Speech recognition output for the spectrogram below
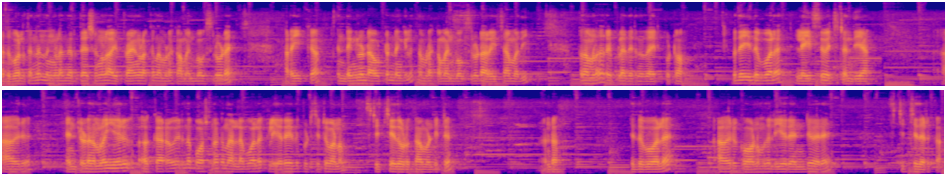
അതുപോലെ തന്നെ നിങ്ങളുടെ നിർദ്ദേശങ്ങളോ അഭിപ്രായങ്ങളൊക്കെ നമ്മുടെ കമന്റ് ബോക്സിലൂടെ അറിയിക്കുക. എന്തെങ്കിലും ഡൗട്ട് ഉണ്ടെങ്കിൽ നമ്മുടെ കമന്റ് ബോക്സിലൂടെ അറിയിച്ചാൽ മതി. അപ്പോൾ നമ്മൾ റിപ്ലൈ തരുന്നതായിരിക്കും കേട്ടോ അപ്പോൾ ഇതേ ഇതുപോലെ ലേസ് വെച്ചിട്ട് എന്ത് ചെയ്യുക ആ ഒരു എൻഡിലൂടെ നമ്മൾ ഈ ഒരു കറവ് വരുന്ന പോർഷനൊക്കെ നല്ലപോലെ ക്ലിയർ ചെയ്ത് പിടിച്ചിട്ട് വേണം സ്റ്റിച്ച് ചെയ്ത് കൊടുക്കാൻ വേണ്ടിയിട്ട്. ഉണ്ടോ ഇതുപോലെ ആ ഒരു കോൺ മുതൽ ഈ ഒരു എൻഡ് വരെ സ്റ്റിച്ച് ചെയ്തെടുക്കാം.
